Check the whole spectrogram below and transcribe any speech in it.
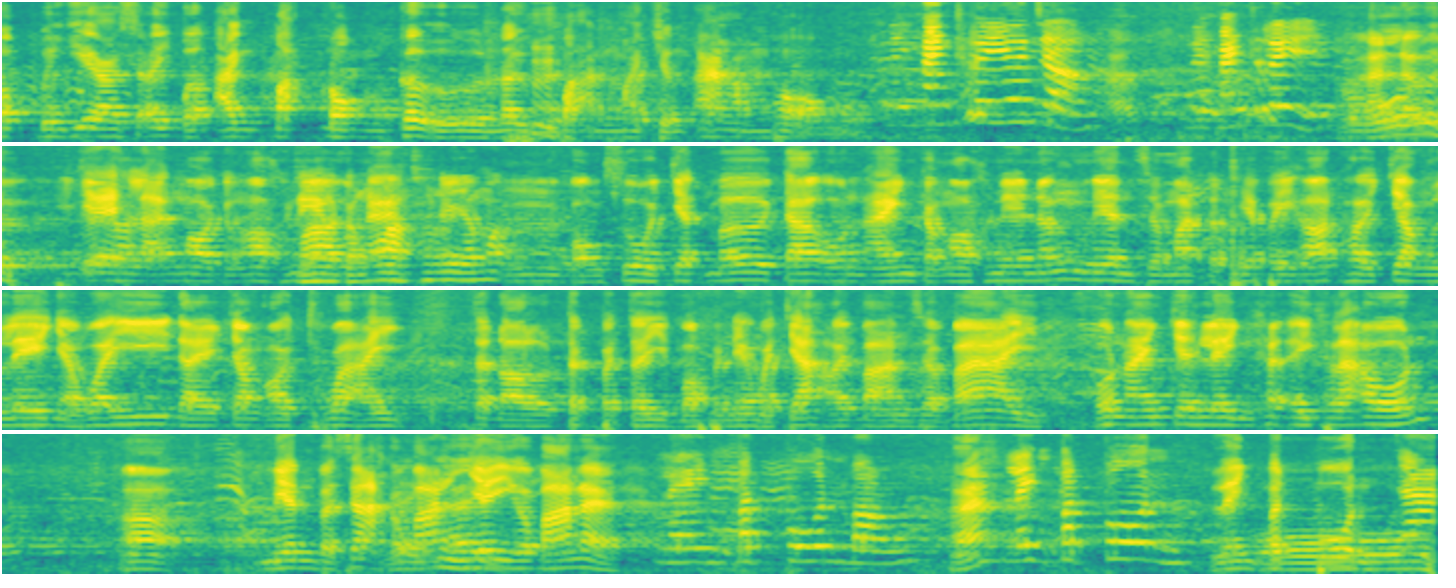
បុកប៊ីយ៉ាស្អីបើអញបាក់ដងកើនៅបានមកចង្អាមផងលេងបាញ់ឃ្លីហ៎ចឹងលេងបាញ់ឃ្លីឥឡូវចេះឡើងមកទាំងអស់គ្នាមកទាំងអស់គ្នាមកអឺបងសួរចិត្តមើលតើអូនឯងទាំងអស់គ្នានឹងមានសមត្ថភាពអីអត់ហើយចង់លេងអ្វីដែលចង់ឲ្យថ្វាយទៅដល់ទឹកបតីរបស់ព្រះនាងម្ចាស់ឲ្យបានសប្បាយអូនឯងចេះលេងអីខ្លះអូន អមានភាសាក៏បាននិយាយក៏បានដែរលេងបិទពួនបងហ៎លេងបិទពួនលេងបិទពួនចា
